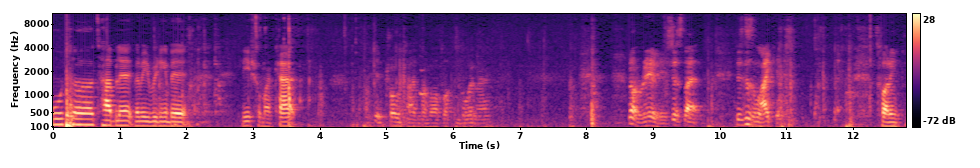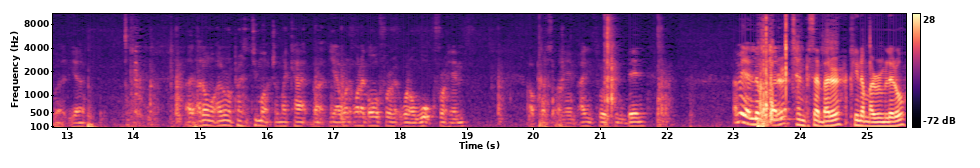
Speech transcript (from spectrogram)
Water, tablet, gonna be reading a bit. Leash for my cat. Shit traumatized my motherfucking boy, man. Not really, it's just that he just doesn't like it. It's funny, but yeah. I, I don't I don't want to press it too much on my cat, but yeah, when, when I go for it, when I walk for him, I'll press it on him. I need to throw it in the bin. I made it a little better, 10% better. Clean up my room a little.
